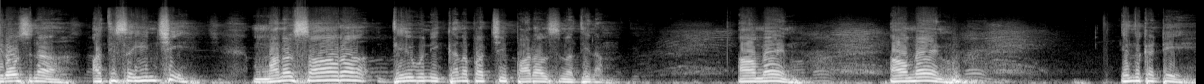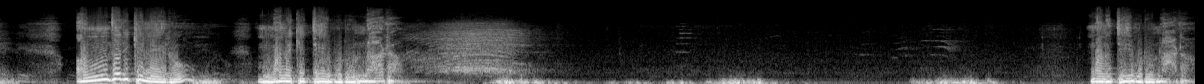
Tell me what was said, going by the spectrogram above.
ఈ రోజున అతిశయించి మనసారా దేవుని గణపరిచి పాడాల్సిన దినం. ఆమెన్. ఆమెన్. ఎందుకంటే అందరికీ లేరు మనకి దేవుడు ఉన్నాడు? మన దేవుడు ఉన్నాడు?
